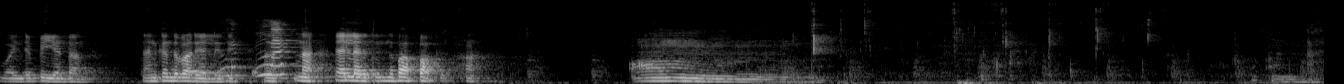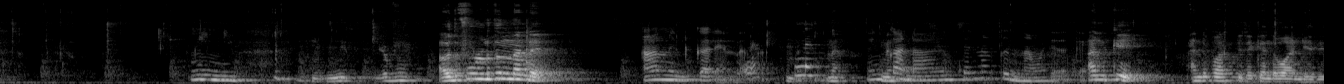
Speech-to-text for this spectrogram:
വൈൻഡ് അപ്പ് ചെയ്യണ്ടാന്ന്. എനിക്ക് എന്താ പറയാല്ലേ ഇത് എന്നാ എല്ലാവർക്കും ഇന്ന് പപ്പാക്ക്. ആ. ആം. അത് ഫുള്ള് തിന്നണ്ടേ? ആ നിനക്കറിയണ്ട. എന്നാ, എന്റെ ബർത്ത്ഡേക്ക് എന്താ വേണ്ടിയത്?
